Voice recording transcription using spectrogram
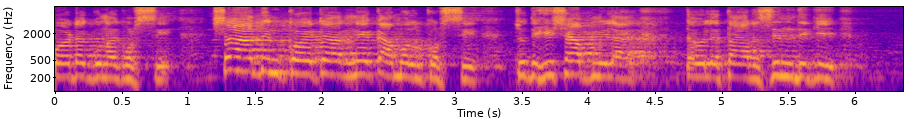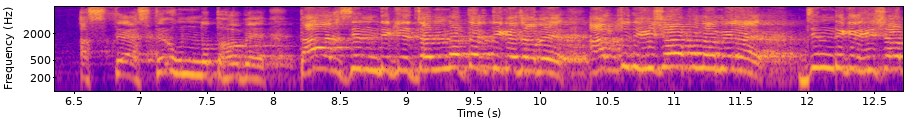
কয়টা গুণা করছি, সারাদিন কয়টা নেক আমল করছি, যদি হিসাব মিলায়, তাহলে তার জিন্দিগি আস্তে আস্তে উন্নত হবে। তার জিন্দিগি জান্নাতের দিকে যাবে। আর যদি হিসাব না মিলায়, জিন্দিগির হিসাব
